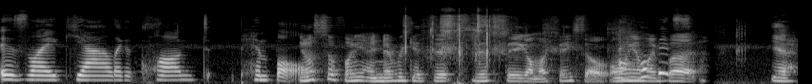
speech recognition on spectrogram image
is like yeah, like a clogged pimple. You know what's so funny? I never get zits this big on my face though. Only I on my butt. Yeah,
